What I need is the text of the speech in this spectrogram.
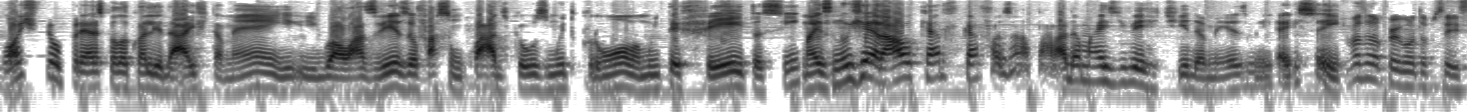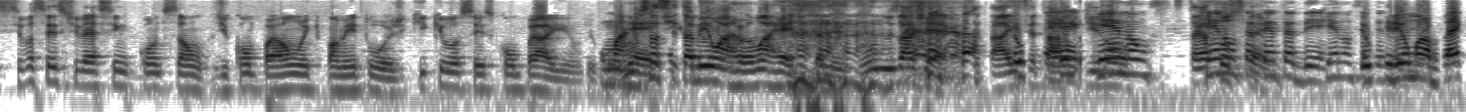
lógico que eu prezo pela qualidade também. Também, igual às vezes eu faço um quadro que eu uso muito croma, muito efeito, assim, mas no geral eu quero, quero fazer uma parada mais divertida mesmo, e é isso aí. Deixa eu fazer uma pergunta pra vocês. Se vocês tivessem condição de comprar um equipamento hoje, o que, que vocês comprariam? Tipo, Uma não precisa ser também uma, uma Red também. Não, não exagera. Você tá aí, você tá É, pedindo Canon, Canon estratosférico. 70D. Canon 70D. Eu queria uma Black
